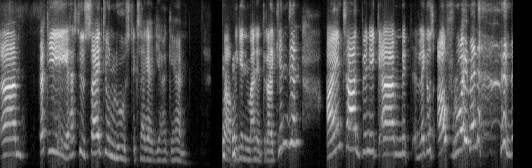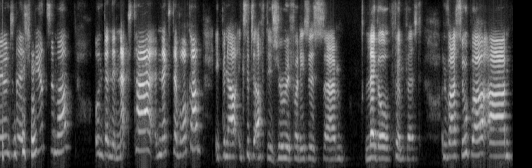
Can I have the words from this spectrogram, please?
ähm, Becky, hast du Zeit und Lust? Ich sage, ja, gern. Wegen meine drei Kinder ein Tag bin ich äh, mit Legos aufräumen in unserem Spielzimmer. Und dann die nächste, nächste Woche, ich, bin auch, ich sitze auf der Jury für dieses ähm, Lego Filmfest. Und war super. Ähm,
